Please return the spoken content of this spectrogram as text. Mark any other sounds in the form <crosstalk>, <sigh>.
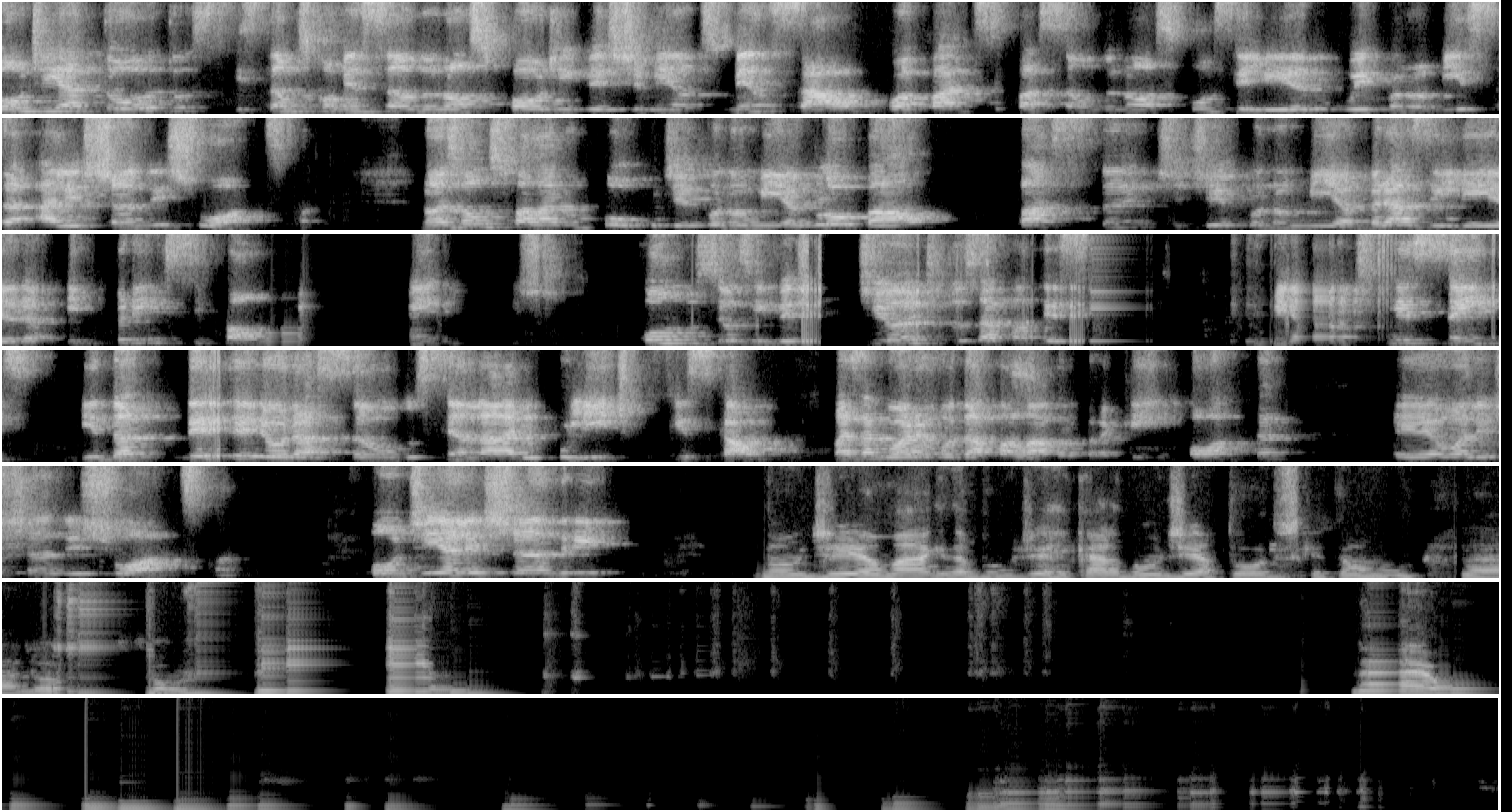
Bom dia a todos. Estamos começando o nosso call de investimentos mensal com a participação do nosso conselheiro, o economista Alexandre Schwartzman. Nós vamos falar um pouco de economia global, bastante de economia brasileira e principalmente como seus investimentos diante dos acontecimentos recentes e da deterioração do cenário político fiscal. Mas agora eu vou dar a palavra para quem importa, é o Alexandre Schwartzman. Bom dia, Alexandre. Bom dia, Magda. Bom dia, Ricardo. Bom dia a todos que estão uh, nos ouvindo. Né, o,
